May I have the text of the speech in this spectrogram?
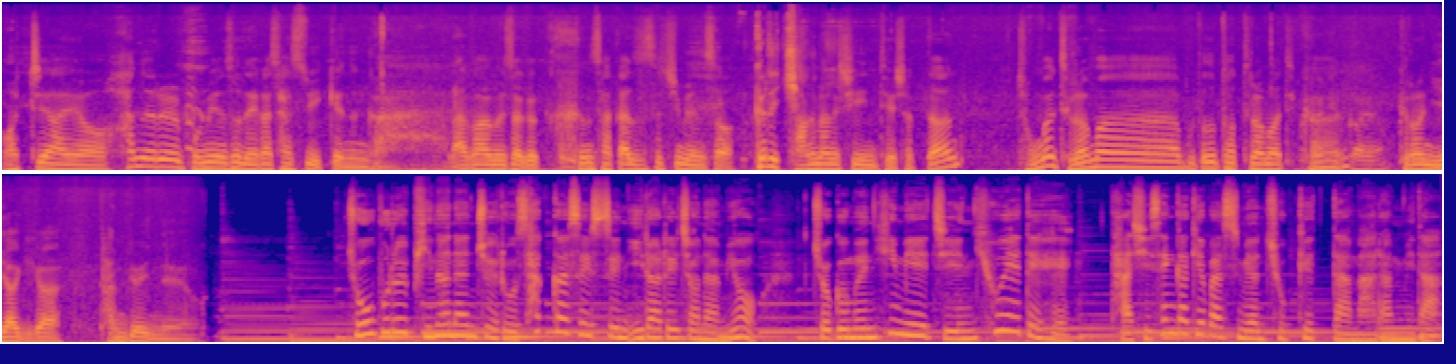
어찌하여 하늘을 보면서 내가 살 수 있겠는가 라고 하면서 그큰 삿갓을 쓰시면서 그렇죠. 방랑시인 되셨던 정말 드라마보다도 더 드라마틱한 그러니까요. 그런 이야기가 담겨 있네요. 조부를 비난한 죄로 삿갓을 쓴 일화를 전하며 조금은 희미해진 효에 대해 다시 생각해 봤으면 좋겠다 말합니다.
